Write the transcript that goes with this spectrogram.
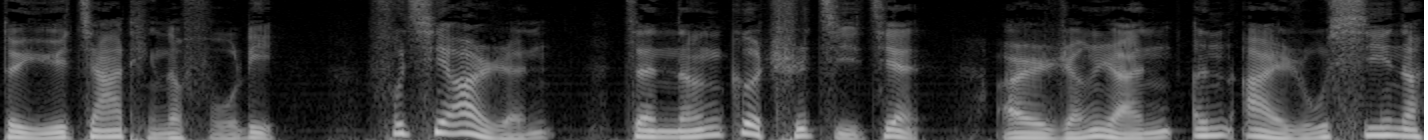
对于家庭的福利，夫妻二人怎能各持己见而仍然恩爱如昔呢？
